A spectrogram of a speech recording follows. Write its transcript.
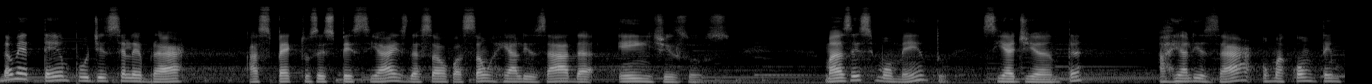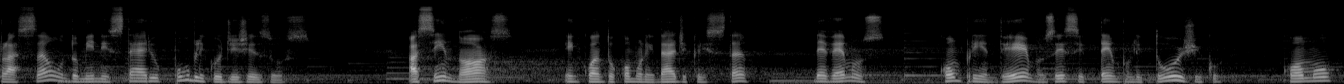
não é tempo de celebrar aspectos especiais da salvação realizada em Jesus. Mas esse momento se adianta a realizar uma contemplação do ministério público de Jesus. Assim, nós, enquanto comunidade cristã, devemos compreendermos esse tempo litúrgico como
